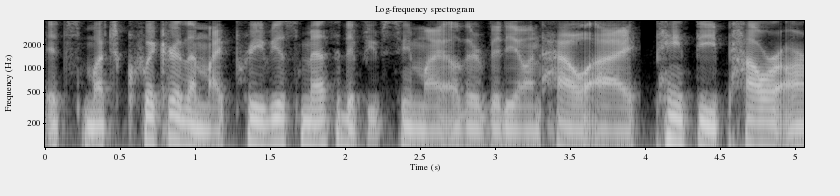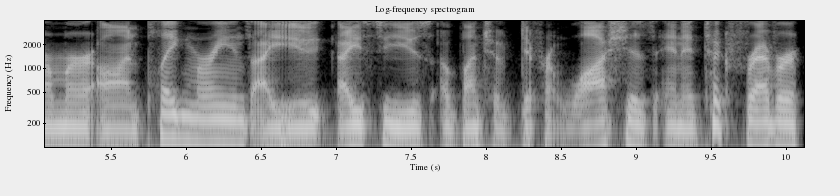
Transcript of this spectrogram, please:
It's much quicker than my previous method. If you've seen my other video on how I paint the power armor on Plague Marines, I, I used to use a bunch of different washes and it took forever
